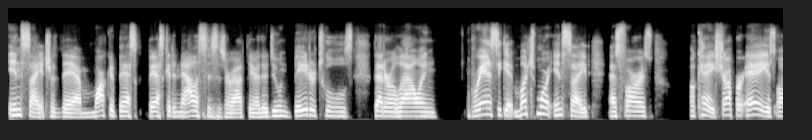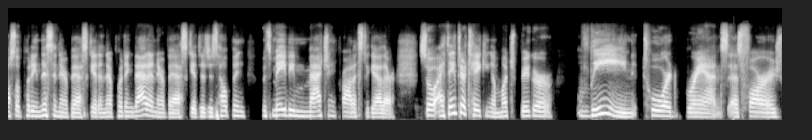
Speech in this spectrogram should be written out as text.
insights are there, market bas- basket analyses are out there. They're doing beta tools that are allowing brands to get much more insight as far as okay, shopper A is also putting this in their basket and they're putting that in their basket. They're just helping with maybe matching products together. So I think they're taking a much bigger lean toward brands as far as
